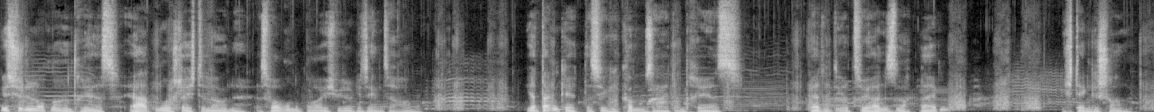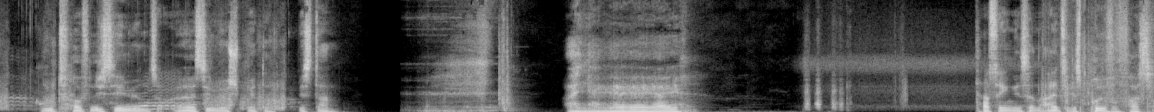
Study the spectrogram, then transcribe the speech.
Ist schon in Ordnung, Andreas. Er hat nur schlechte Laune. Es war wunderbar, euch wieder gesehen zu haben. Ja, danke, dass ihr gekommen seid, Andreas. Werdet ihr zu Johannes noch bleiben? Ich denke schon. Gut, hoffentlich sehen wir uns, äh, sehen wir euch später. Bis dann. Eieieiei. Tassing ist ein einziges Pulverfass.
